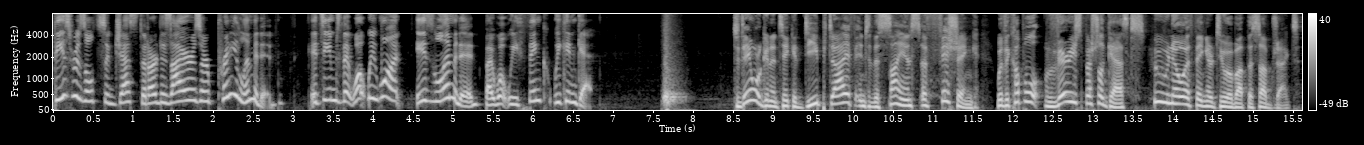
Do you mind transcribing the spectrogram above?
These results suggest that our desires are pretty limited. It seems that what we want is limited by what we think we can get. Today, we're going to take a deep dive into the science of fishing with a couple very special guests who know a thing or two about the subject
